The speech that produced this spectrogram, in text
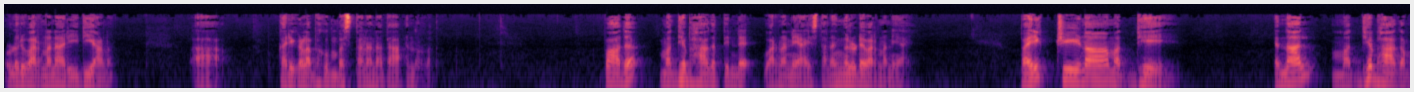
ഉള്ളൊരു വർണനാ രീതിയാണ് കരികളഭ കുംഭസ്തനനത എന്നുള്ളത്. അപ്പോൾ അത് മധ്യഭാഗത്തിന്റെ വർണനയായി സ്തനങ്ങളുടെ വർണനയായി. പരിക്ഷീണാമധ്യേ എന്നാൽ മധ്യഭാഗം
